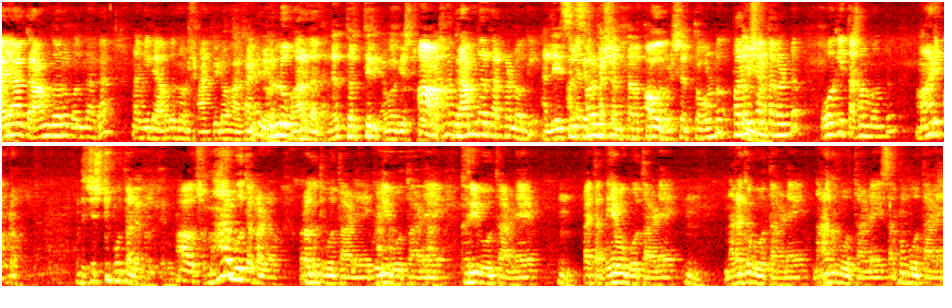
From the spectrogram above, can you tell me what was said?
ಆಯಾ ಗ್ರಾಮದವರು ಬಂದಾಗ ನಾವು ಇಲ್ಲಿ ಯಾವ್ದನ್ನು ಸ್ಟಾಕ್ ಇಡೋ ಹಾಗೆ ಹಾಕಿಲ್ಲ. ಇರಲು ಬಾರದದ ಅದನ್ನ ತರ್ತೀರಿ ಅವಾಗ ಎಷ್ಟು ಆ ಗ್ರಾಮದವ್ರು ಕರ್ಕೊಂಡು ಹೋಗಿ ಅಲ್ಲಿ ಪರ್ಮಿಷನ್ ಹೌದು. ಪರ್ಮಿಷನ್ ತಗೊಂಡು ಪರ್ಮಿಷನ್ ತಗೊಂಡು ಹೋಗಿ ತಗೊಂಡ್ಬಂದು ಮಾಡಿ ಕೊಡೋ ಎಷ್ಟು ಭೂತಾಳೆ ಬರುತ್ತೆ ಹೌದು ಸುಮಾರು ಭೂತಗಳು. ರಘುತ್ ಭೂತಾಳೆ ಬಿಳಿ ಭೂತಾಳೆ ಕರಿ ಭೂತಾಳೆ ಹ್ಮ್. ಆಯ್ತಾ ದೇವ ಭೂತಾಳೆ ಹ್ಮ್. ನರಕ ಭೂತಾಳೆ ನಾಗಭೂತಾಳೆ ಸರ್ಪ ಭೂತಾಳೆ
